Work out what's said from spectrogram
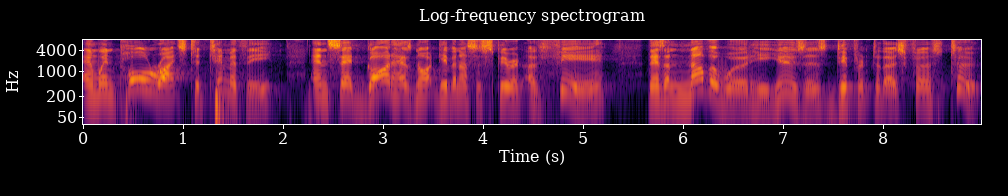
And when Paul writes to Timothy and said, God has not given us a spirit of fear, there's another word he uses different to those first two.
